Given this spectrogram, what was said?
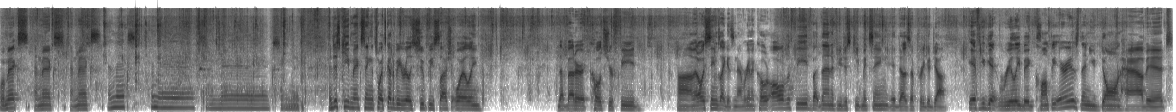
We'll mix and mix and mix and mix and mix and mix and mix. And just keep mixing. That's why it's got to be really soupy slash oily. That better it coats your feed. Um, it always seems like it's never going to coat all of the feed, but then if you just keep mixing, it does a pretty good job. If you get really big clumpy areas, then you don't have it.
